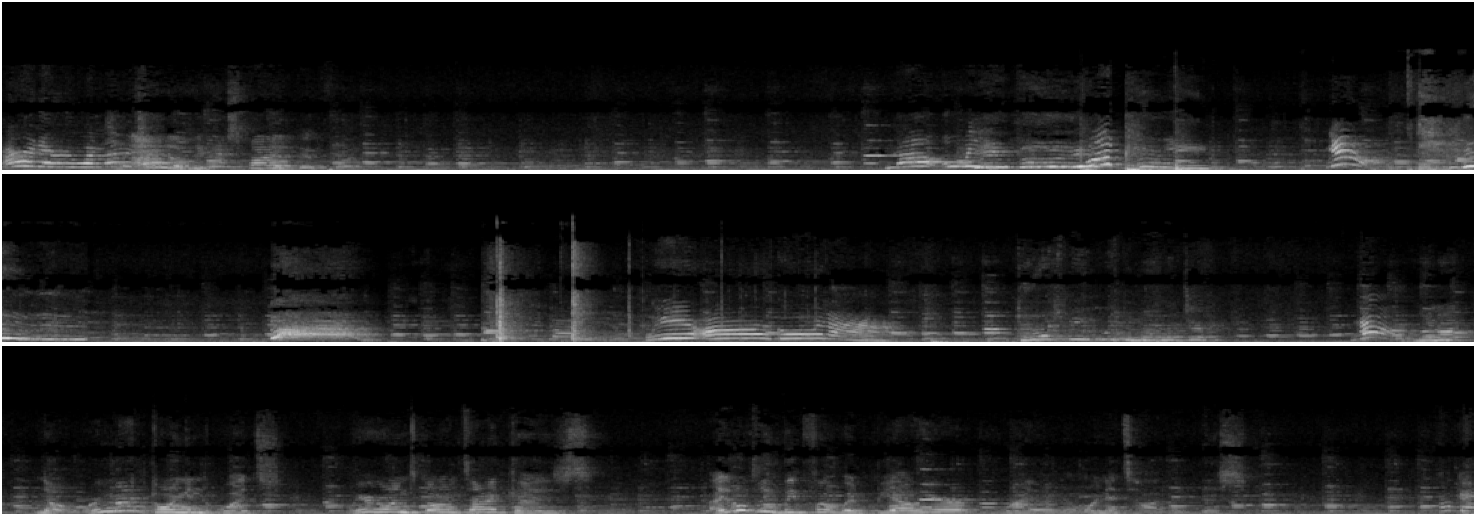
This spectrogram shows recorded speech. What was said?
All right, everyone. Let me I don't know. I think I spotted Bigfoot. I don't think Bigfoot would be out here when, when it's hot like this. Okay.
